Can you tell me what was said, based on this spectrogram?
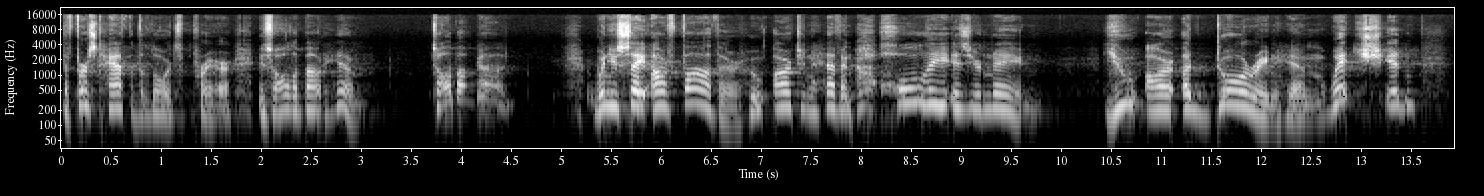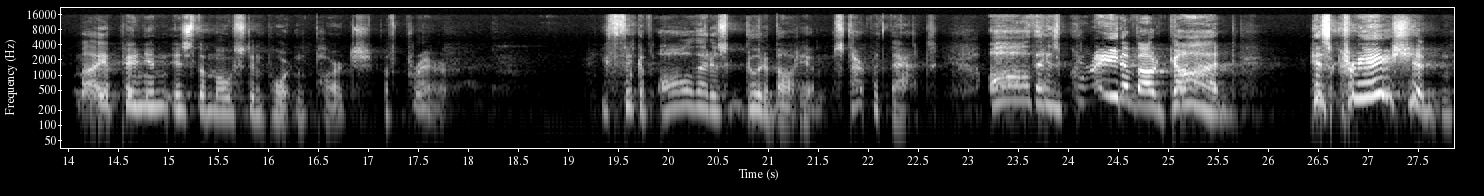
The first half of the Lord's Prayer is all about Him, it's all about God. When you say, Our Father who art in heaven, holy is your name, you are adoring Him, which, in my opinion, is the most important part of prayer. You think of all that is good about him. Start with that. All that is great about God, his creation.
